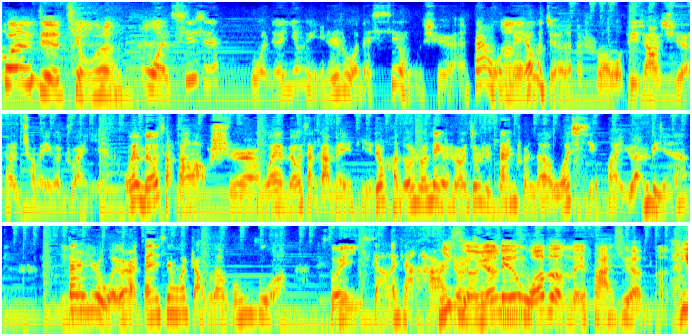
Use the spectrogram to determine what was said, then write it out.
关系？请问？我其实我觉得英语一直是我的兴趣，但是我没有觉得说我必须要学它成为一个专业。我也没有想当老师，我也没有想干媒体。就很多时候那个时候就是单纯的我喜欢园林，但是我有点担心我找不到工作。所以想了想，还是你景园林，我怎么没发现呢？你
